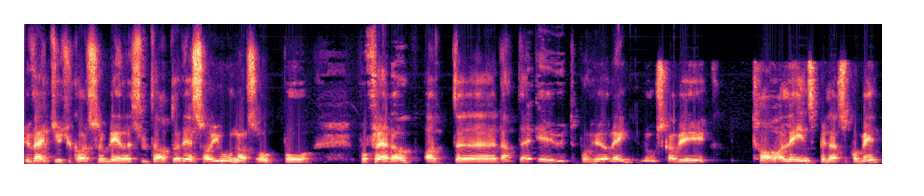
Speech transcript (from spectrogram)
Du vet jo ikke hva som blir resultatet. og Det sa Jonas òg på, på, fredag, at dette er ute på høring. Nå skal vi ta alle innspillene som kommer inn,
